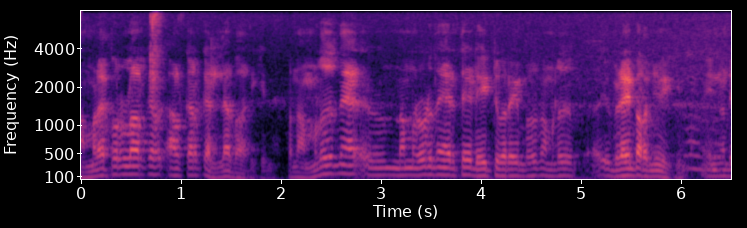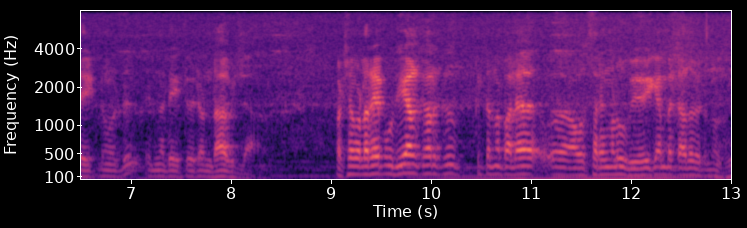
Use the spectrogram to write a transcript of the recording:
നമ്മളെപ്പോലുള്ള ആൾക്കാർ ആൾക്കാർക്കല്ല ബാധിക്കുന്നത്. അപ്പം നമ്മൾ നമ്മളോട് നേരത്തെ ഡേറ്റ് പറയുമ്പോൾ നമ്മൾ ഇവിടെയും പറഞ്ഞു വയ്ക്കും. ഇന്ന ഡേറ്റിന് വേണ്ടി ഇന്ന ഡേറ്റ് വരെ ഉണ്ടാവില്ല. പക്ഷേ വളരെ പുതിയ ആൾക്കാർക്ക് കിട്ടുന്ന പല അവസരങ്ങളും ഉപയോഗിക്കാൻ പറ്റാതെ വരുന്നത്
